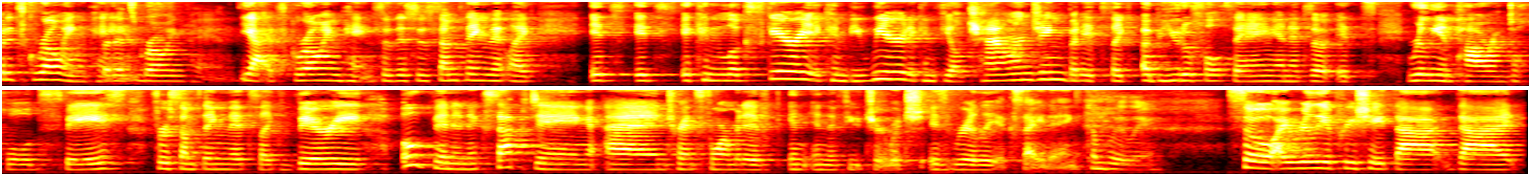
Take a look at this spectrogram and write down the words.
but it's growing pain but it's growing pains. yeah it's growing pain so this is something that like it's it's it can look scary it can be weird it can feel challenging but it's like a beautiful thing and it's a it's really empowering to hold space for something that's like very open and accepting and transformative in, in the future which is really exciting Completely. So I really appreciate that that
